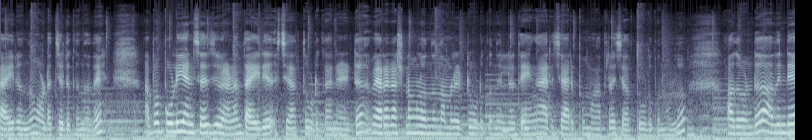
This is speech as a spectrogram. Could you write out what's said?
തൈരൊന്ന് ഉടച്ചെടുക്കുന്നത്. അപ്പോൾ പുളി അനുസരിച്ച് വേണം തൈര് ചേർത്ത് കൊടുക്കാനായിട്ട്. വേറെ കഷ്ണങ്ങളൊന്നും നമ്മൾ ഇട്ട് കൊടുക്കുന്നില്ല. തേങ്ങ അരച്ച അരപ്പ് മാത്രമേ ചേർത്ത് കൊടുക്കുന്നുള്ളൂ. അതുകൊണ്ട് അതിന്റെ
